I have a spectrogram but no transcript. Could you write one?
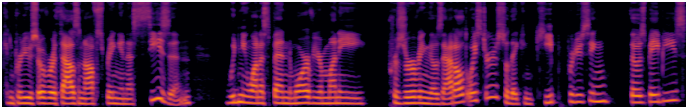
can produce over a thousand offspring in a season. Wouldn't you want to spend more of your money preserving those adult oysters so they can keep producing those babies?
